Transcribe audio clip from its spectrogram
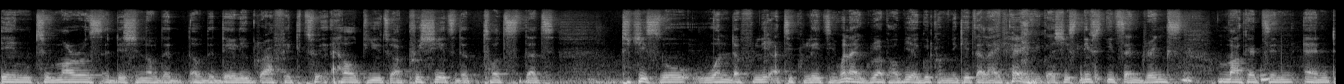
in tomorrow's edition of the, of the Daily Graphic to help you to appreciate the thoughts that she's so wonderfully articulating. When I grew up, I'll be a good communicator like her because she sleeps, eats, and drinks marketing and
